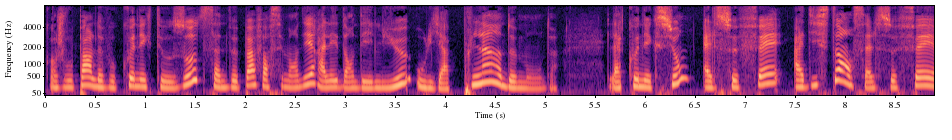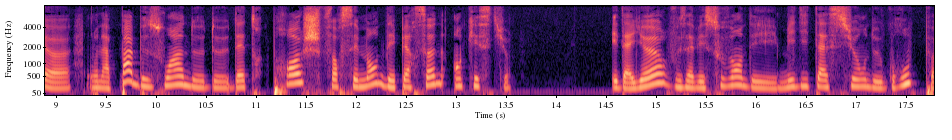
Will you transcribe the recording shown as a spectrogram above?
Quand je vous parle de vous connecter aux autres, ça ne veut pas forcément dire aller dans des lieux où il y a plein de monde. La connexion, elle se fait à distance, elle se fait. Euh, on n'a pas besoin de, d'être proche forcément des personnes en question. Et d'ailleurs, vous avez souvent des méditations de groupe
